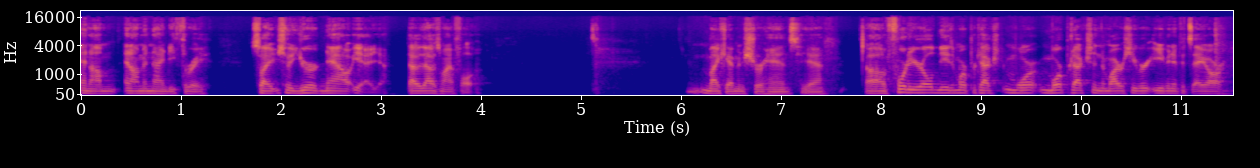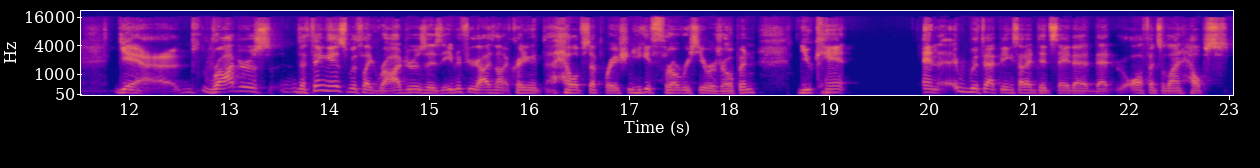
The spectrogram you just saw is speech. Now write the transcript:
and I'm and I'm in 93. So I, so you're now, yeah, yeah. That, that was my fault. Mike Evans, sure hands. Yeah. Uh, 40 year old needs more protection, more more protection than wide receiver, even if it's AR. Yeah, Rodgers. The thing is with like Rodgers is even if your guy's not creating a hell of separation, he can throw receivers open. You can't. And with that being said, I did say that that offensive line helps,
